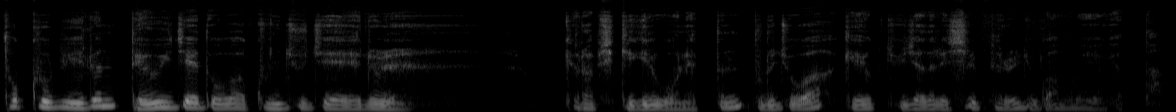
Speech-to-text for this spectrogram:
토크빌은 대의제도와 군주제를 결합시키기를 원했던 부르주아 개혁주의자들의 실패를 유감으로 여겼다.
